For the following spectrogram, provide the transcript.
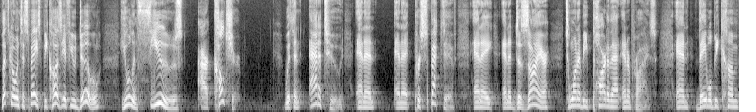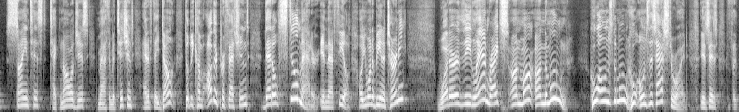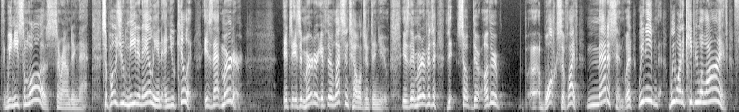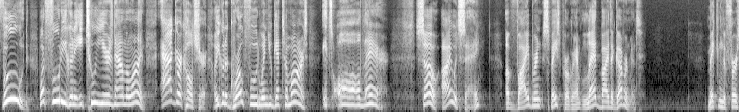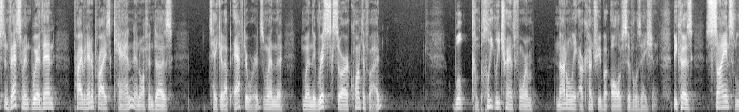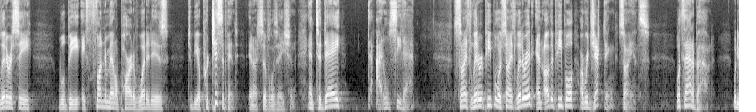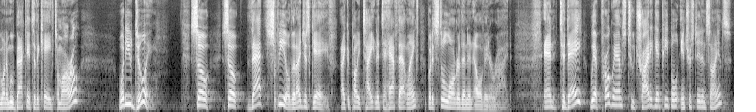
Let's go into space because if you do, you will infuse our culture with an attitude and an and a perspective and a and a desire to want to be part of that enterprise. And they will become scientists, technologists, mathematicians, and if they don't, they'll become other professions that'll still matter in that field. Oh, you want to be an attorney? What are the land rights on Mar- on the moon? Who owns the moon? Who owns this asteroid? It says we need some laws surrounding that. Suppose you meet an alien and you kill it. Is that murder? It's, is it murder if they're less intelligent than you? Is there murder if it's so? There are other uh, walks of life. Medicine. We need. We want to keep you alive. Food. What food are you going to eat two years down the line? Agriculture. Are you going to grow food when you get to Mars? It's all there. So I would say a vibrant space program led by the government, making the first investment where then private enterprise can and often does take it up afterwards when the when the risks are quantified, will completely transform not only our country but all of civilization. Because science literacy will be a fundamental part of what it is to be a participant in our civilization. And today, I don't see that. Science literate people are science literate, and other people are rejecting science. What's that about? What do you want to move back into the cave tomorrow? What are you doing? So so that spiel that I just gave, I could probably tighten it to half that length, but it's still longer than an elevator ride. And today, we have programs to try to get people interested in science.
